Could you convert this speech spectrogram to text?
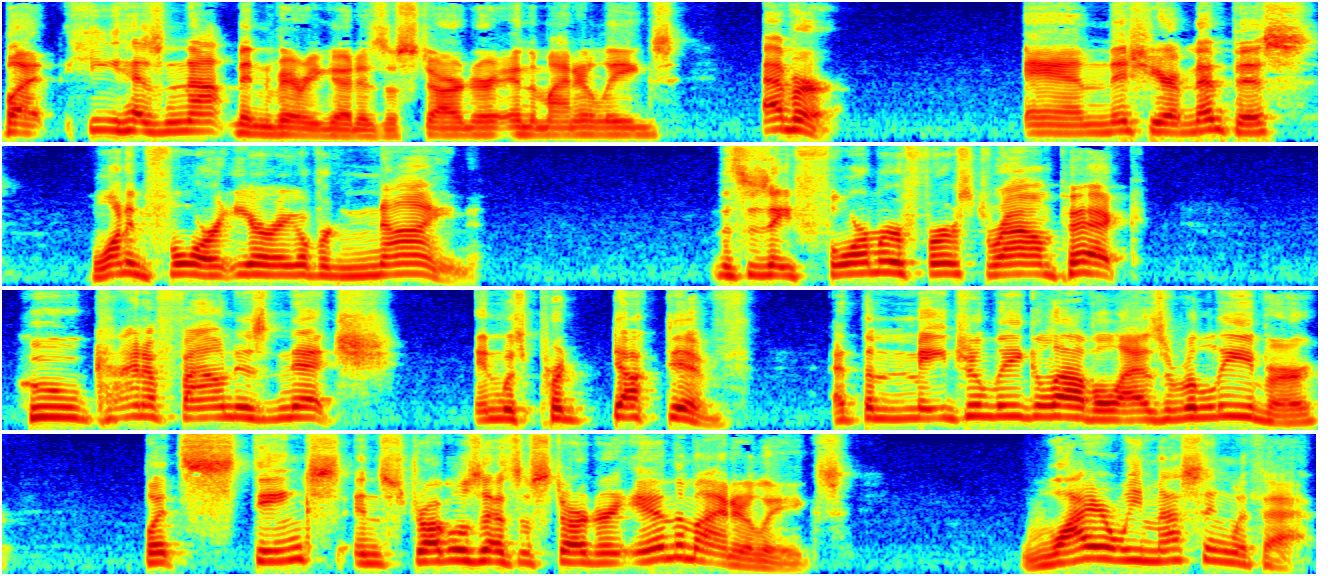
But he has not been very good as a starter in the minor leagues ever. And this year at Memphis, one and four, ERA over nine. This is a former first round pick who kind of found his niche and was productive at the major league level as a reliever, but stinks and struggles as a starter in the minor leagues. Why are we messing with that?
